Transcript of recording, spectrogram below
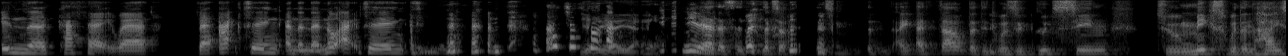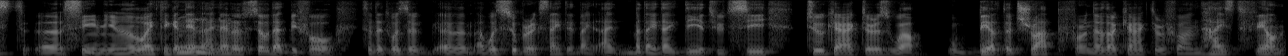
in the cafe where they're acting and then they're not acting. I just yeah, yeah, yeah, yeah. Yeah, that's a, that's a, that's a, I, I thought that it was a good scene to mix with an heist uh, scene. You know, I think I never I never mm. saw that before. So that was a uh, I was super excited by I, by that idea to see two characters who are who built a trap for another character for an heist film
